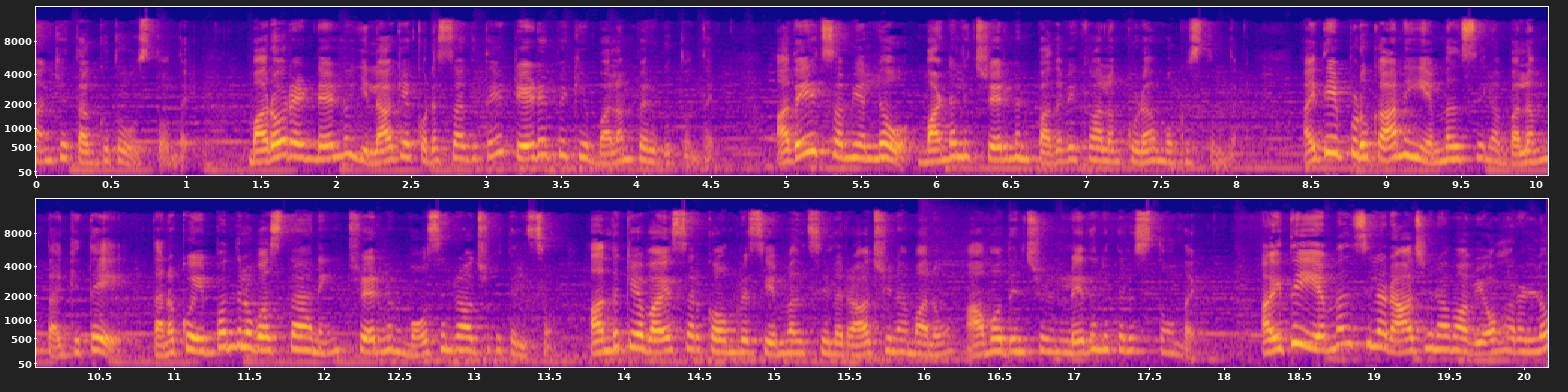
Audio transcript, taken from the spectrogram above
సంఖ్య తగ్గుతూ వస్తుంది. మరో రెండేళ్ళు ఇలాగే కొనసాగితే టీడీపీకి బలం పెరుగుతుంది. అదే సమయంలో మండలి చైర్మన్ పదవీకాలం కూడా ముగుస్తుంది. అయితే ఇప్పుడు కానీ ఎమ్మెల్సీల బలం తగ్గితే తనకు ఇబ్బందులు వస్తాయని చైర్మన్ మోసన్ రాజుకు తెలుసు. అందుకే వైఎస్ఆర్ కాంగ్రెస్ ఎమ్మెల్సీల రాజీనామాను ఆమోదించడం లేదని తెలుస్తోంది. అయితే ఎమ్మెల్సీల రాజీనామా వ్యవహారంలో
